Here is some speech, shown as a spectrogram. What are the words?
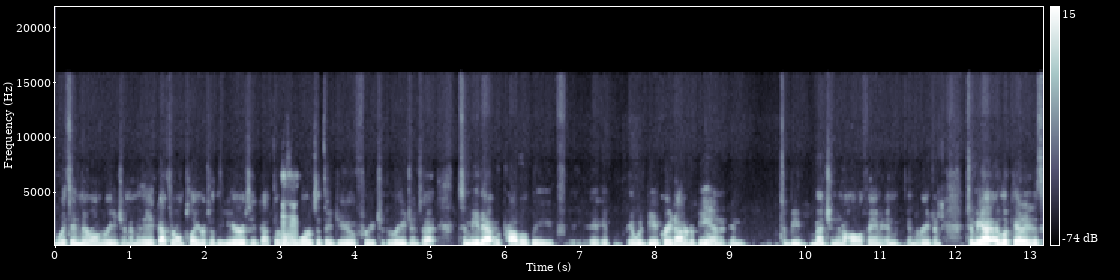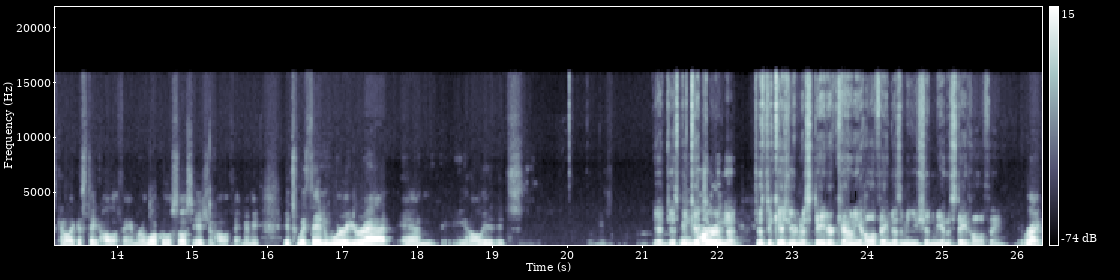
within their own region. I mean, they've got their own players of the years. They've got their own Mhm. awards that they do for each of the regions. That to me, that would probably it, it- it would be a great honor to be in in to be mentioned in a Hall of Fame in, in the region. To me, I, I look at it as kind of like a state Hall of Fame or a local association Hall of Fame. I mean, it's within where you're at, and you know, it, it's Yeah, just because you're in the- the just because you're in a state or county Hall of Fame doesn't mean you shouldn't be in the state Hall of Fame right,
